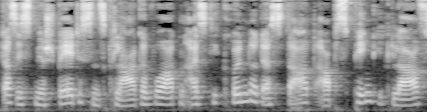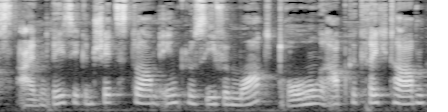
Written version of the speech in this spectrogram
Das ist mir spätestens klar geworden, als die Gründer der Start-ups Pinky Gloves einen riesigen Shitstorm inklusive Morddrohungen abgekriegt haben,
